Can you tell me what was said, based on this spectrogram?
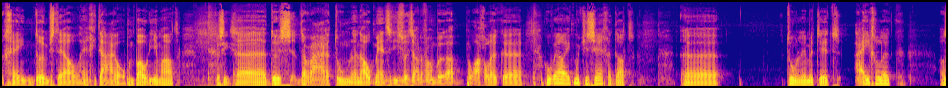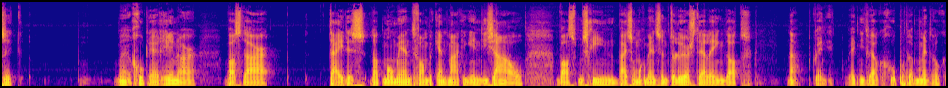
geen drumstel en gitaren op een podium had. Precies. Uh, dus er waren toen een hoop mensen die zoiets hadden van be belachelijk. Hoewel, ik moet je zeggen dat Toen Limited eigenlijk, als ik me goed herinner, was daar tijdens dat moment van bekendmaking in die zaal, was misschien bij sommige mensen een teleurstelling dat, nou, ik weet, ik weet niet welke groep op dat moment ook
